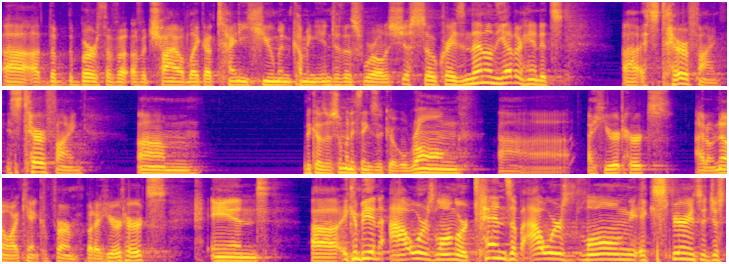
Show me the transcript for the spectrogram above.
uh, the, the birth of a, of a child, like a tiny human coming into this world. It's just so crazy. And then on the other hand, it's, uh, it's terrifying. It's terrifying um, because there's so many things that go wrong. Uh, I hear it hurts. I don't know. I can't confirm, but I hear it hurts. And uh, it can be an hours long or tens of hours long experience of just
